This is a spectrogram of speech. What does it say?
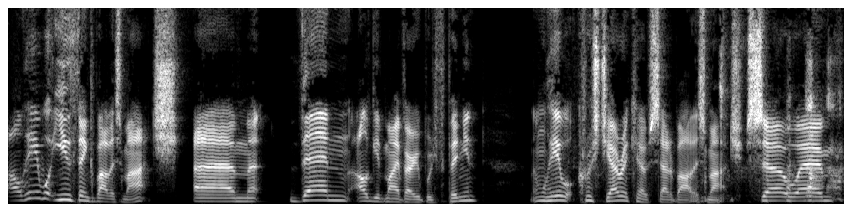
I'll hear what you think about this match. Um, then I'll give my very brief opinion. Then we'll hear what Chris Jericho said about this match. So, um,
